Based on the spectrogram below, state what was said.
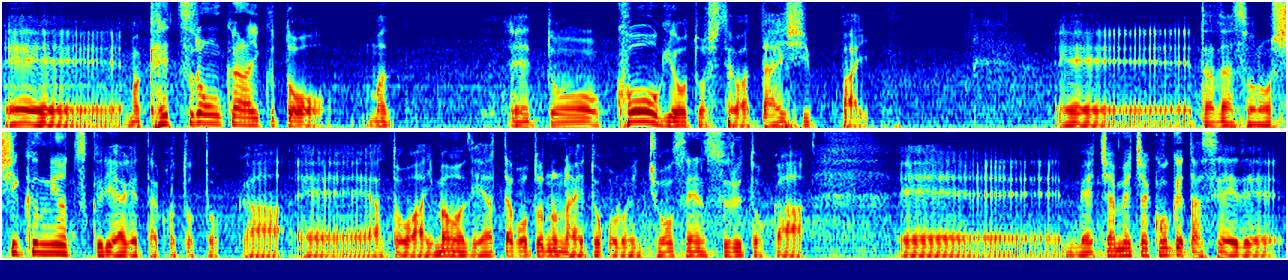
えー、まあ、結論からいくと、まあ、えっと、工業としては大失敗。えー、ただその仕組みを作り上げたこととか、えー、あとは今までやったことのないところに挑戦するとか、えー、めちゃめちゃこけたせいで、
